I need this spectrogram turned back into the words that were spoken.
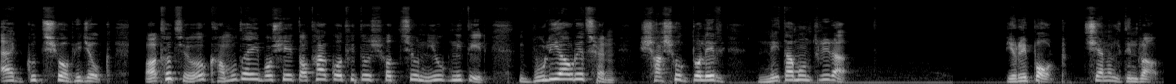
এক গুচ্ছ অভিযোগ। অথচ ক্ষমতায় বসে তথাকথিত স্বচ্ছ নিয়োগ নীতির বুলি আউড়েছেন শাসক দলের নেতামন্ত্রীরা রিপোর্ট, চ্যানেল দিন রাত।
